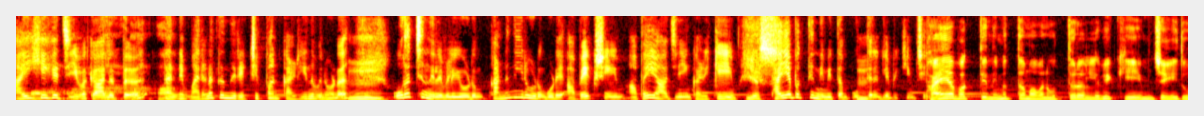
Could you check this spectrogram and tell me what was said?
ഐഹിക ജീവകാലത്ത് തന്നെ മരണത്തിൽ നിന്ന് രക്ഷിപ്പാൻ കഴിയുന്നവനോട്. ഉറച്ച നിലവിളിയോടും കണ്ണുനീരോടും കൂടെ അപേക്ഷയും അഭയാചനയും കഴിക്കുകയും ഭയഭക്തി നിമിത്തം ഉത്തരം ലഭിക്കുകയും ചെയ്തു. ഭയഭക്തി നിമിത്തം അവൻ ഉത്തരം ലഭിക്കുകയും ചെയ്തു.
